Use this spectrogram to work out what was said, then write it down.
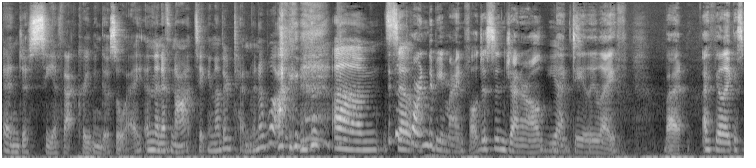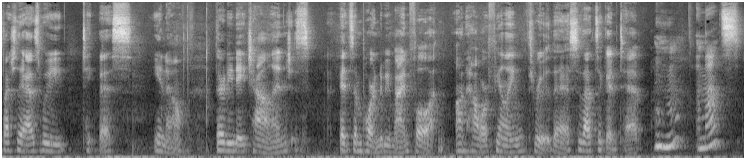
and just see if that craving goes away. And then if not, take another ten minute walk. um, It's so important to be mindful, just in general, like daily life. But I feel like, especially as we take this, you know, 30 day challenge, it's, it's important to be mindful on, on how we're feeling through this. So that's a good tip. mhm. and that's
